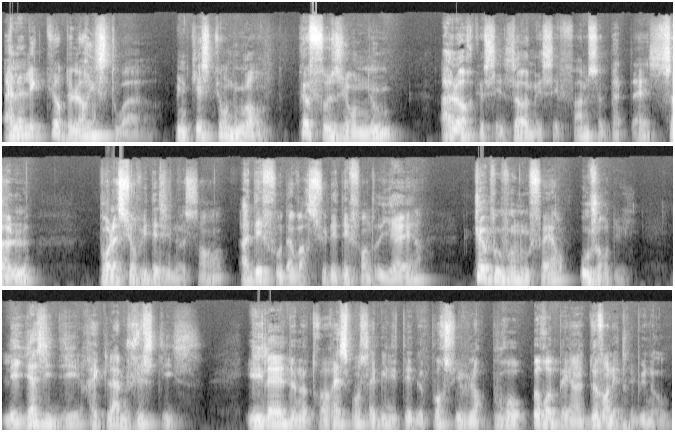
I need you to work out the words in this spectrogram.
À la lecture de leur histoire, une question nous hante. Que faisions-nous alors que ces hommes et ces femmes se battaient seuls pour la survie des innocents, à défaut d'avoir su les défendre hier Que pouvons-nous faire aujourd'hui? Les Yazidis réclament justice. Il est de notre responsabilité de poursuivre leurs bourreaux européens devant les tribunaux.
